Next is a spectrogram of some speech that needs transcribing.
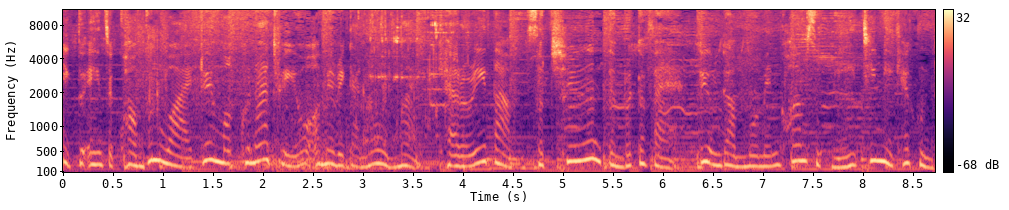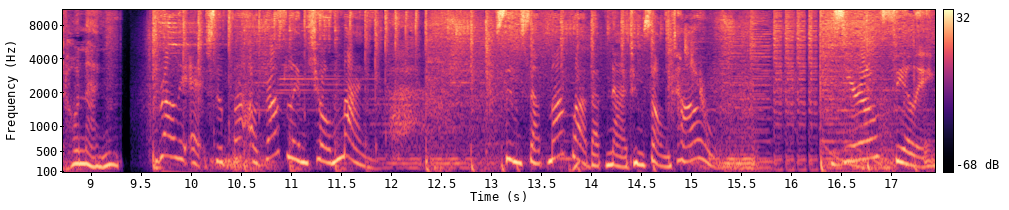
ฉีกตัวเองจากความวุ่นวายด้วยมอคคุน่าทริโออเมริกาโน่ใหม่ แคลอรี่ต่ำ สดชื่น เต็มรสกาแฟ ดื่มด่ำโมเมนต์ความสุขนี้ที่มีแค่คุณเท่านั้น r a l l y เอ Super Ultra Slim โฉมใหม่ ซึมซับมากกว่าแบบหนาถึง 2 เท่า Zero Feeling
